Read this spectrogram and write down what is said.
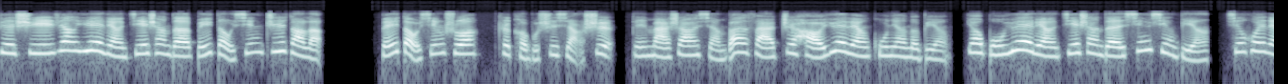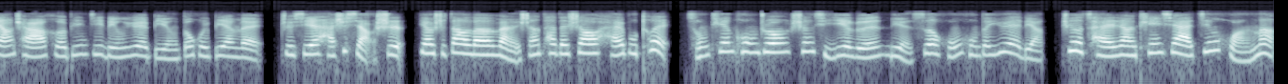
这事让月亮街上的北斗星知道了。北斗星说。这可不是小事，得马上想办法治好月亮姑娘的病，要不月亮街上的星星饼、清辉凉茶和冰激凌月饼都会变味。这些还是小事，要是到了晚上她的烧还不退，从天空中升起一轮脸色红红的月亮，这才让天下惊惶呢。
